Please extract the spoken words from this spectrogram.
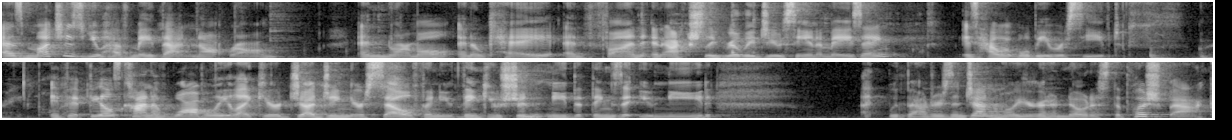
As much as you have made that not wrong and normal and okay and fun and actually really juicy and amazing, is how it will be received if it feels kind of wobbly, like you're judging yourself and you think you shouldn't need the things that you need, with boundaries in general, you're going to notice the pushback.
